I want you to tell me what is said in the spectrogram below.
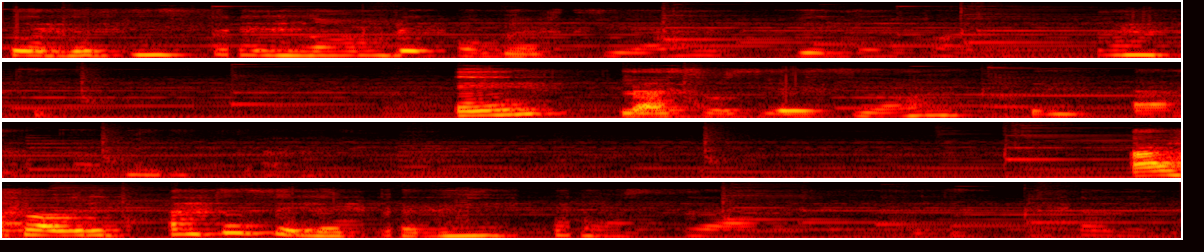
se registra el nombre comercial y el del fabricante en la Asociación Dental Americana. Al fabricante se le permite mostrar en la etiqueta del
